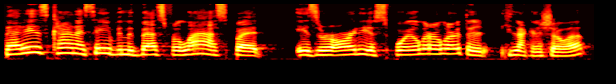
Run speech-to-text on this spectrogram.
that is kind of saving the best for last, but is there already a spoiler alert that he's not going to show up?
